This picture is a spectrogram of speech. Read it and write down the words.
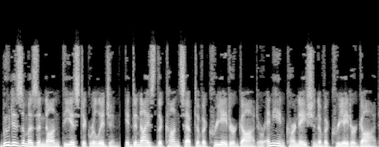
Buddhism is a non-theistic religion, it denies the concept of a creator god or any incarnation of a creator god.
